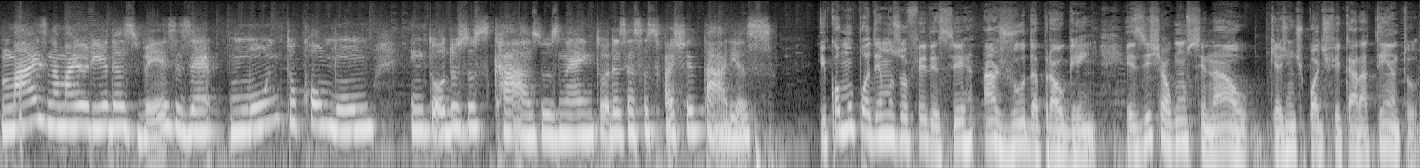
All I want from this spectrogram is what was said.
mas na maioria das vezes é muito comum em todos os casos, né, em todas essas faixas etárias. E como podemos oferecer ajuda para alguém? Existe algum sinal que a gente pode ficar atento?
